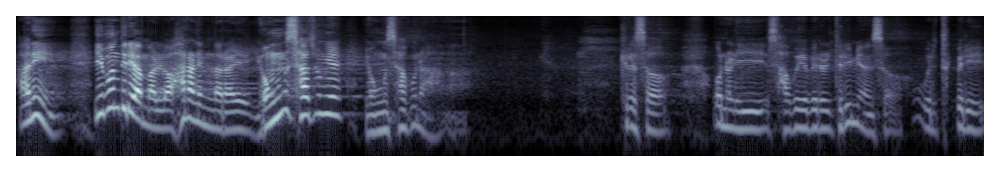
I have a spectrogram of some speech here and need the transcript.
아니, 이분들이야말로 하나님 나라의 용사 중에 용사구나. 그래서 오늘 이 사부 예배를 드리면서 우리 특별히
